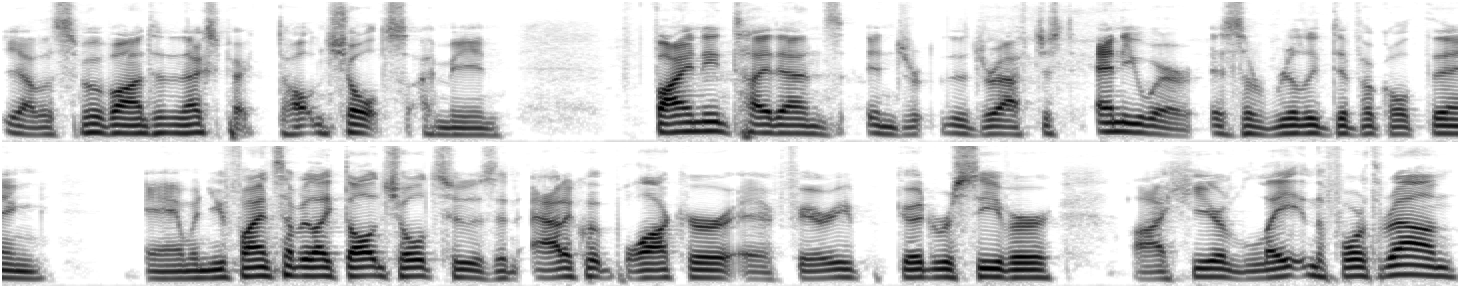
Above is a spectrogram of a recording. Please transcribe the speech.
Yeah, let's move on to the next pick, Dalton Schultz. I mean finding tight ends in the draft just anywhere is a really difficult thing. And when you find somebody like Dalton Schultz, who is an adequate blocker, a very good receiver, uh, here late in the fourth round,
